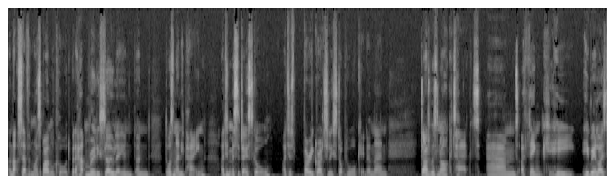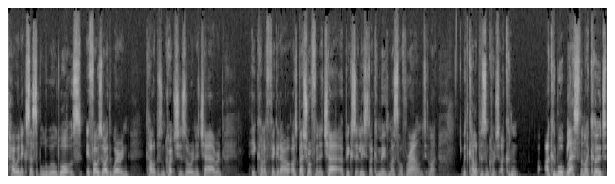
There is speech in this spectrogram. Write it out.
and that severed my spinal cord. But it happened really slowly, and, and there wasn't any pain. I didn't miss a day of school. I just very gradually stopped walking, and then Dad was an architect, and I think he he realised how inaccessible the world was if I was either wearing calipers and crutches or in a chair. And he kind of figured out I was better off in a chair because at least I could move myself around. Like with calipers and crutches, I couldn't. I could walk less than I could,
